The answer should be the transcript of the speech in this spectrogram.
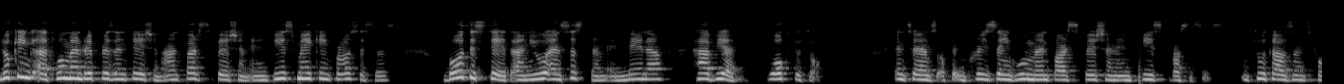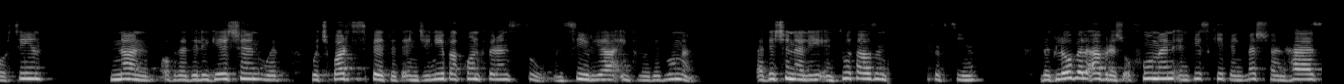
Looking at women representation and participation in peacemaking processes, both state and UN system in MENA have yet walked the talk in terms of increasing women participation in peace processes. In 2014, None of the delegation with, which participated in Geneva Conference 2 in Syria included women. Additionally, in 2015, the global average of women in peacekeeping mission has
